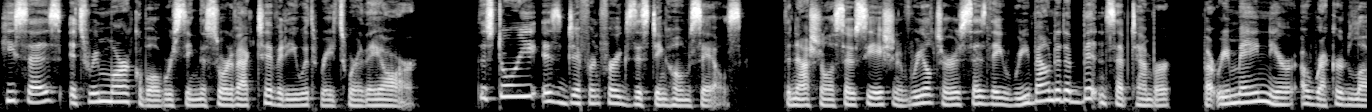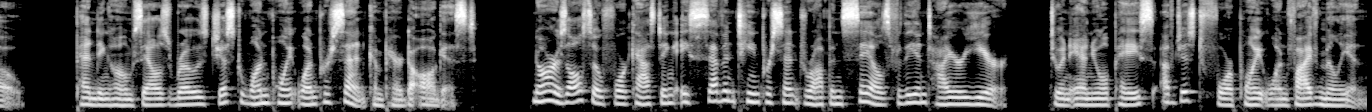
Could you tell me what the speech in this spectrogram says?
He says it's remarkable we're seeing this sort of activity with rates where they are. The story is different for existing home sales. The National Association of Realtors says they rebounded a bit in September, but remain near a record low. Pending home sales rose just 1.1% compared to August. NAR is also forecasting a 17% drop in sales for the entire year to an annual pace of just 4.15 million.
